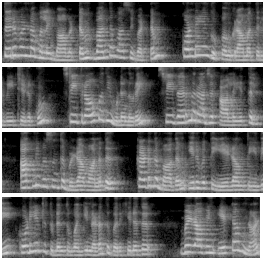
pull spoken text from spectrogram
திருவண்ணாமலை மாவட்டம் வந்தவாசி வட்டம் கொண்டையங்குப்பம் கிராமத்தில் வீற்றிருக்கும் ஸ்ரீ திரௌபதி உடனுரை ஸ்ரீ தர்மராஜர் ஆலயத்தில் அக்னி வசந்த விழாவானது கடந்த மாதம் இருபத்தி ஏழாம் தேதி கொடியேற்றத்துடன் துவங்கி நடந்து வருகிறது. விழாவின் எட்டாம் நாள்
